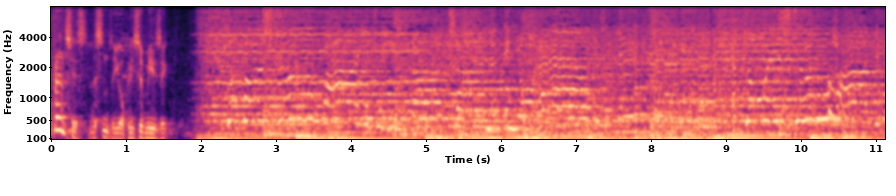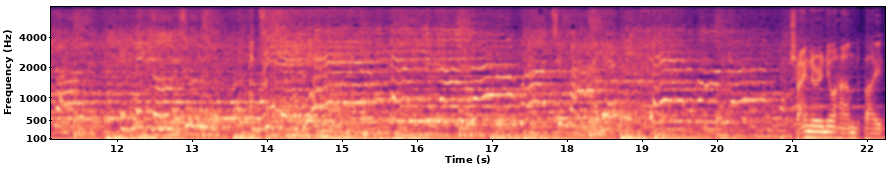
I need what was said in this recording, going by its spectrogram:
Francis, listen to your piece of music. China in Your Hand by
